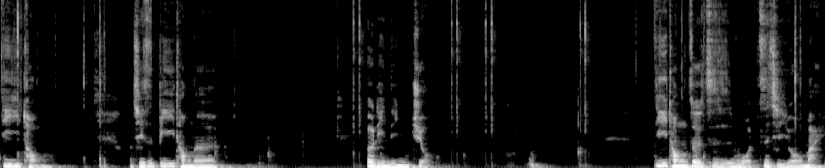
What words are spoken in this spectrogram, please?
第一桶。其实第一桶呢。二零零九，第一桶这支我自己有买，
